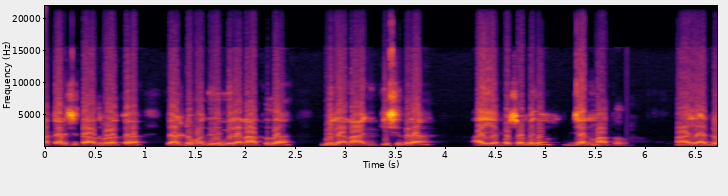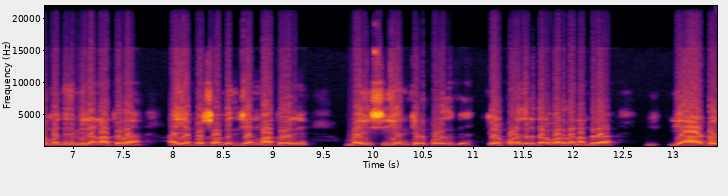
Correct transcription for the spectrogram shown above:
ಆಕರ್ಷಿತ ಆದ ಬಳಕ ಎರಡು ಮಂದಿದು ಮಿಲನ ಆತದ. ಮಿಲನ ಆಗಿ ಕಿಸಿದ್ರ ಅಯ್ಯಪ್ಪ ಸ್ವಾಮಿದು ಜನ್ಮ ಆತದ. ಹಾ ಎರಡು ಮಂದಿದ ಮಿಲನ ಆತದ. ಅಯ್ಯಪ್ಪ ಸ್ವಾಮಿದ ಜನ್ಮ ಆತದ್ರಿ ಮಹಿಷಿ ಏನ್ ಕೇಳ್ಕೊಳ್ಳೋದ್ ಕೇಳ್ಕೊಳ್ಳೋದಿರ್ತಾಳ ವರದಾನ ಅಂದ್ರ ಎರಡು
